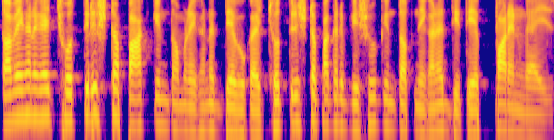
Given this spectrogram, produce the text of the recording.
তো আমি এখানে গাই ছত্রিশটা পাক কিন্তু আমরা এখানে দেবো, গাইজ। ছত্রিশটা পাকের বেশিও কিন্তু আপনি এখানে দিতে পারেন, গাইজ।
